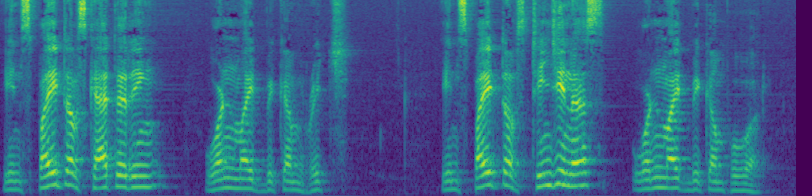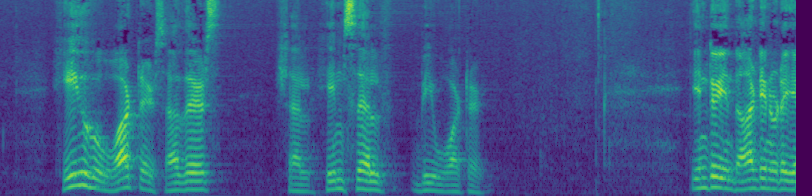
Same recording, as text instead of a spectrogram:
In spite of scattering one might become rich in spite of stinginess one might become poor he who waters others shall himself be watered இன்று இந்த ஆண்டினுடைய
